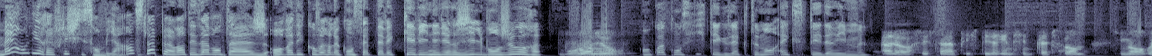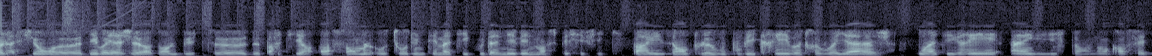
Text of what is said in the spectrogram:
Mais en y réfléchissant bien, cela peut avoir des avantages. On va découvrir le concept avec Kevin et Virgile. Bonjour. Bonjour. En quoi consiste exactement Expedream Alors c'est simple, Expedream c'est une plateforme qui met en relation euh, des voyageurs dans le but euh, de partir ensemble autour d'une thématique ou d'un événement spécifique. Par exemple, vous pouvez créer votre voyage ou intégrer un existant. Donc en fait,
